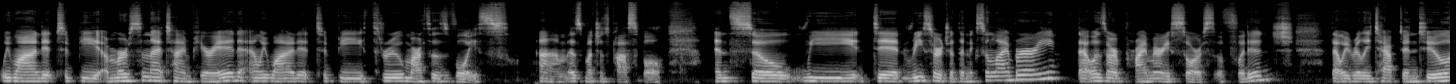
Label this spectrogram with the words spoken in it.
We wanted it to be immersed in that time period, and we wanted it to be through Martha's voice um, as much as possible. And so we did research at the Nixon Library. That was our primary source of footage that we really tapped into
